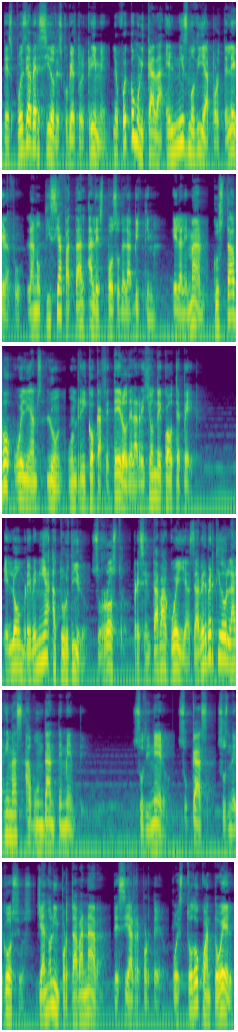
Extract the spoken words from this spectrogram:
Después de haber sido descubierto el crimen, le fue comunicada el mismo día por telégrafo la noticia fatal al esposo de la víctima el alemán Gustavo Williams Lund, un rico cafetero de la región de Cuautepec. El hombre venía aturdido, su rostro presentaba huellas de haber vertido lágrimas abundantemente. Su dinero, su casa, sus negocios, ya no le importaba nada, decía el reportero, pues todo cuanto él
